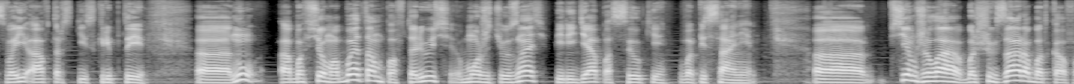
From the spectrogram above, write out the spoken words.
свои авторские скрипты. Ну, Обо всем об этом, повторюсь, можете узнать, перейдя по ссылке в описании. А, всем желаю больших заработков.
